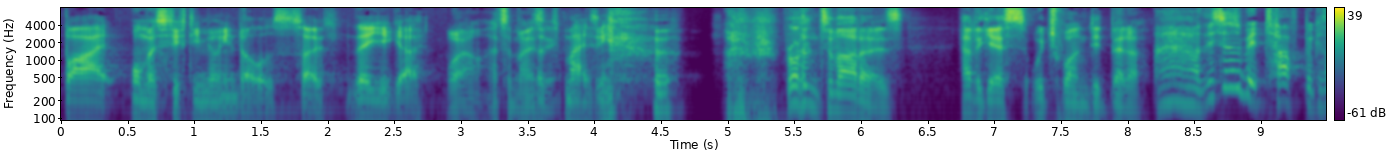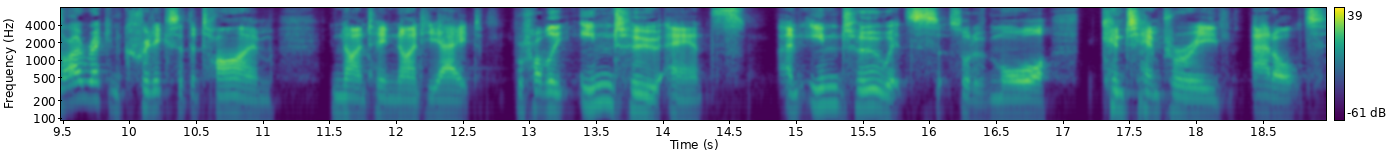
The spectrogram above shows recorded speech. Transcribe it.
by almost $50 million. So there you go. Wow, that's amazing. That's amazing. Rotten Tomatoes. Have a guess which one did better. Ah, this is a bit tough because I reckon critics at the time, 1998, were probably into Antz and into its sort of more contemporary adult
